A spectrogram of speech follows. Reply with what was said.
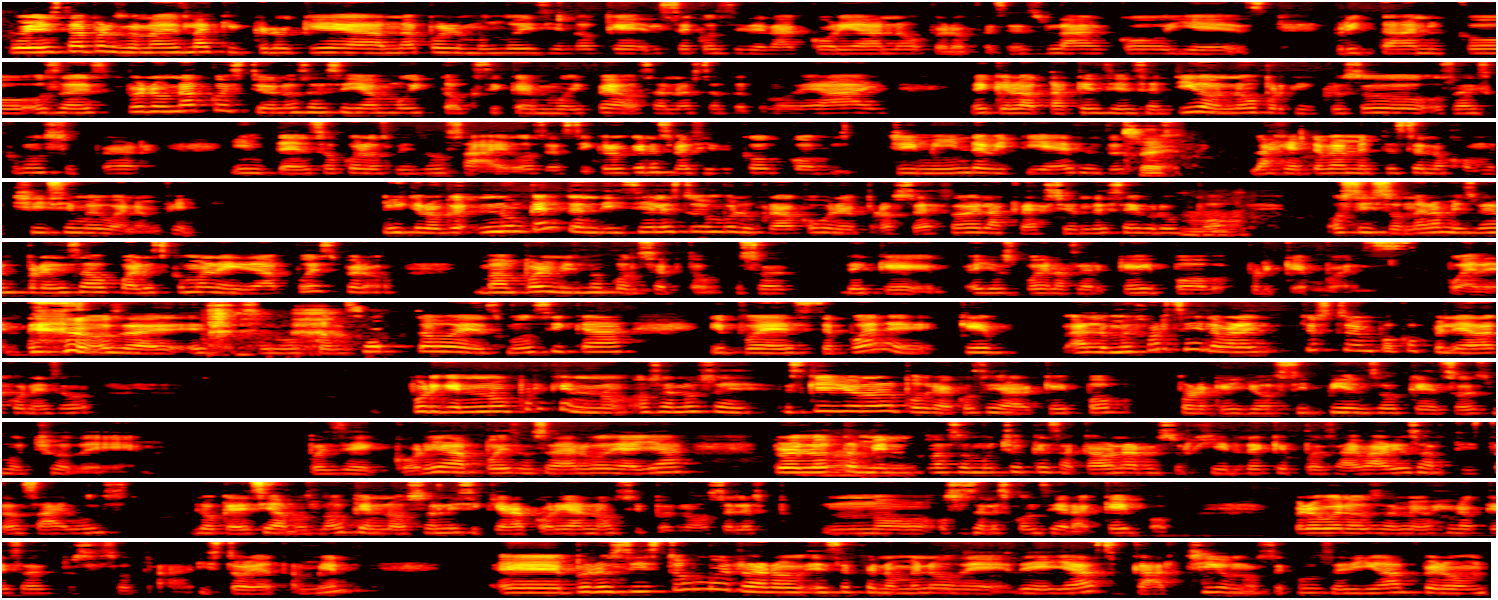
Pero esta persona es la que creo que anda por el mundo diciendo que él se considera coreano, pero pues es blanco y es británico, o sea, es pero una cuestión, o sea, sería muy tóxica y muy fea, o sea, no es tanto como de, ay, de que lo ataquen sin sentido, ¿no? Porque incluso, o sea, es como súper intenso con los mismos idols, y así, creo que en específico con Jimin de BTS, entonces la gente obviamente se enojó muchísimo y bueno, en fin. Y creo que nunca entendí si él estuvo involucrado como en el proceso de la creación de ese grupo, o si son de la misma empresa o cuál es como la idea, pues, pero van por el mismo concepto, o sea, de que ellos pueden hacer K-pop porque pues pueden, o sea, es un concepto, es música y pues se puede, que a lo mejor sí, la verdad, yo estoy un poco peleada con eso, porque no, porque no, o sea, no sé, es que yo no lo podría considerar K-pop porque yo sí pienso que eso es mucho de, pues de Corea, pues, o sea, algo de allá, pero luego también pasó mucho que sacaron a resurgir de que pues hay varios artistas idols, lo que decíamos, ¿no? Que no son ni siquiera coreanos y pues no se les, no, o sea, se les considera K-pop. Pero bueno, o sea, me imagino que esa pues, es otra historia también. Eh, pero sí estuvo muy raro ese fenómeno de, de ellas, Karchi o no sé cómo se diga, pero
